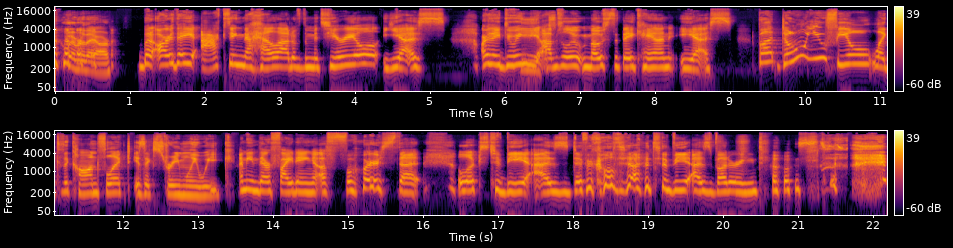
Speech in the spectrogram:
Whoever they are. But are they acting the hell out of the material? Yes. Are they doing Yes. the absolute most that they can? Yes. But don't you feel like the conflict is extremely weak? I mean, they're fighting a force that looks to be as difficult to be as buttering toast.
